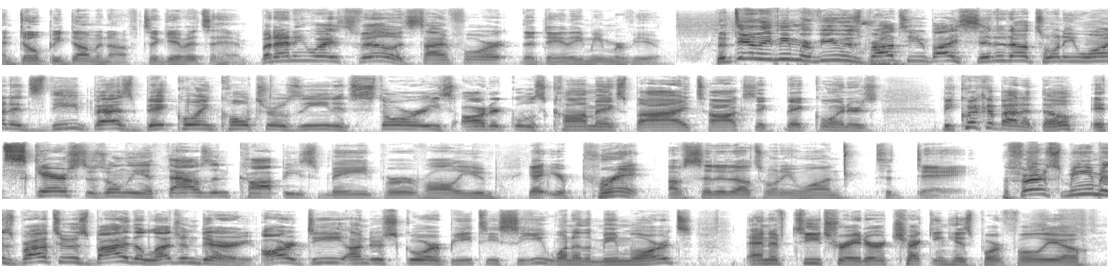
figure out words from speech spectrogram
and don't be dumb enough to give it to him. But anyways, Phil, it's time for the Daily Meme Review. The Daily Meme Review is brought to you by Citadel 21. It's the best Bitcoin cultural zine. It's stories, articles, comics by toxic Bitcoiners. Be quick about it though. It's scarce. There's only a thousand copies made per volume. Get your print of Citadel 21 today. The first meme is brought to us by the legendary RD underscore BTC, one of the meme lords, NFT trader checking his portfolio.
